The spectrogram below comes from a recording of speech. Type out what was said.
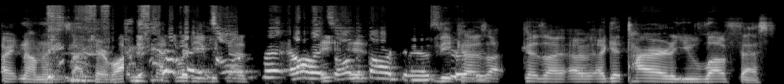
All right, no, I'm not, it's not terrible. I'm just messing with you because oh, it's it, on the podcast because because I, I, I get tired of you love fest.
